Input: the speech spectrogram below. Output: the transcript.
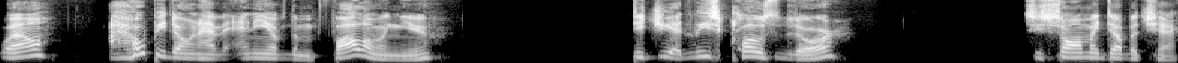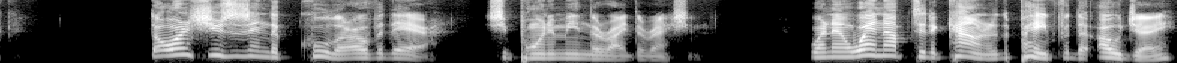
Well, I hope you don't have any of them following you. Did you at least close the door? She saw me double check. The orange juice is in the cooler over there. She pointed me in the right direction. When I went up to the counter to pay for the OJ,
